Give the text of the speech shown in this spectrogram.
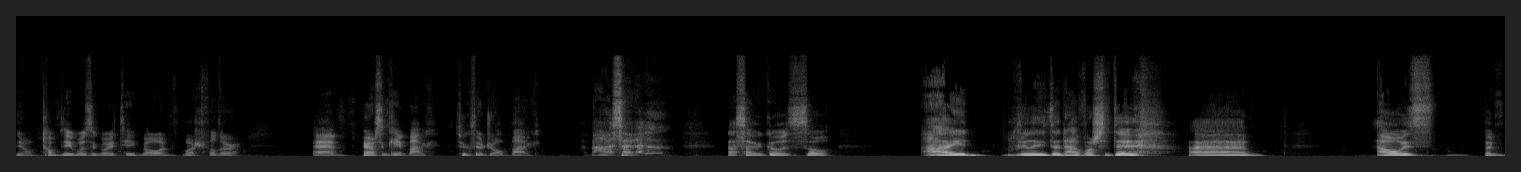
you know company wasn't going to take me on much further. Um, person came back took their job back, and that's it. that's how it goes. So I really didn't have much to do. Um, I always been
